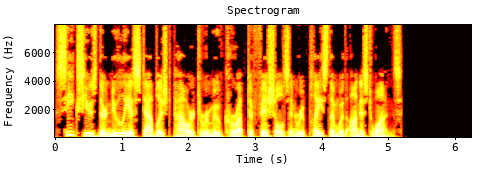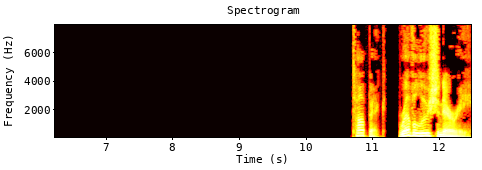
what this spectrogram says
Sikhs used their newly established power to remove corrupt officials and replace them with honest ones. Revolutionary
